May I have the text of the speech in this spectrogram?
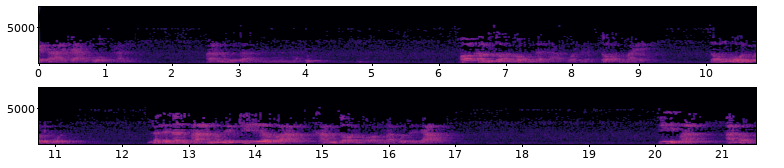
ตตาจากพระองค์ท่านพระอนุตตร เพราะคำสอนขององค์ตถาคตสอนไว้สองโอนบริบูรณ์และจากนั้นพระอนุเลยเชื่อว่าคำสอนของพระพุทธเจ้า ที่พระอานนท์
